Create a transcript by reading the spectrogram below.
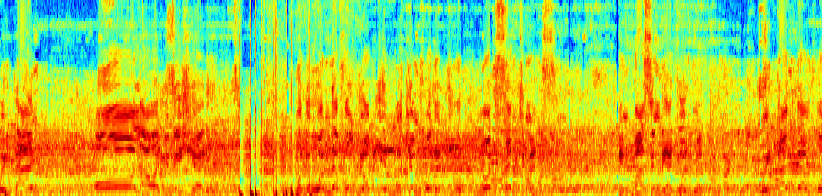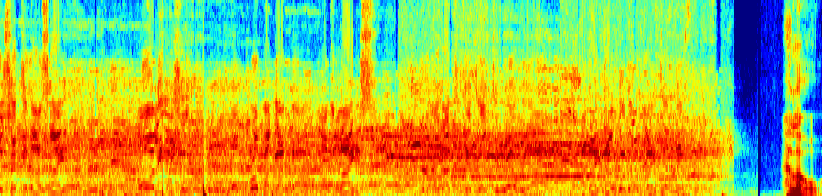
We thank all our judiciary for the wonderful job in looking for the truth, not sentiments, in passing their judgment. We thank them for setting aside all issues of propaganda, of lies, in order to get us to where we are. And I thank God Almighty. Hello.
